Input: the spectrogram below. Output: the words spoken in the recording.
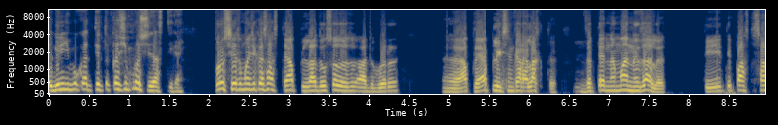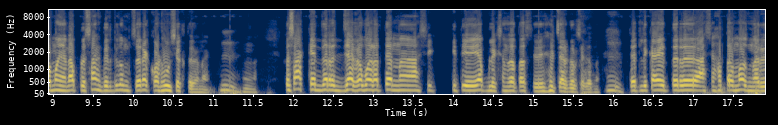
गिनीज बुकात तिथं कशी प्रोसेस असते काय? प्रोसेस म्हणजे कसं असतं आपल्याला जो अगोदर अं, आपलं ऍप्लिकेशन करायला लागतं. जर त्यांना मान्य झालं ते ते पाच ते सहा महिन्यात आपलं सांगतात की तुमचं रेकॉर्ड होऊ शकतं का नाही. कसं अख्ख्या जर जगाभरात त्यांना अशी किती ऍप्लिकेशन जात असते विचार करू शकत नाही. त्यातले काय तर असे हाता मोजणारे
